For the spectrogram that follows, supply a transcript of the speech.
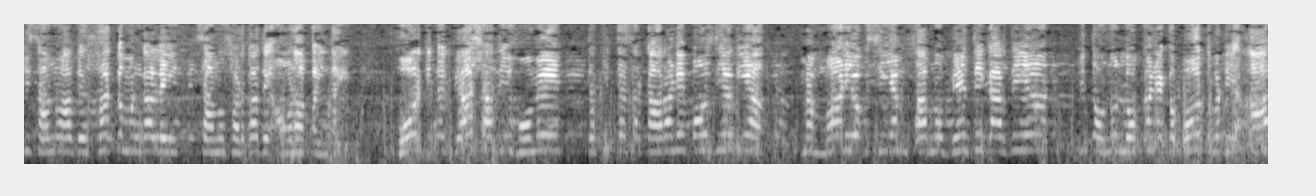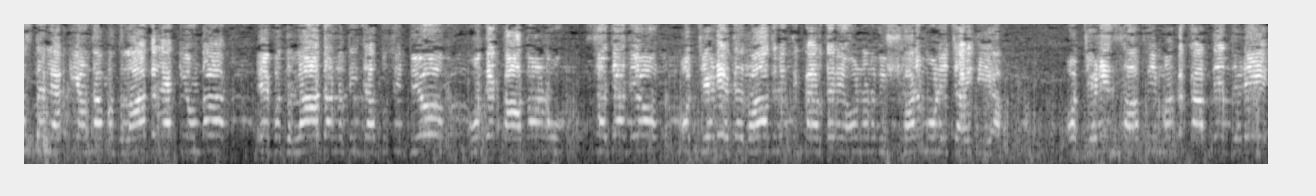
ਕਿ ਸਾਨੂੰ ਆਪਦੇ ਹੱਕ ਮੰਗਣ ਲਈ ਸਾਨੂੰ ਸੜਕਾਂ ਤੇ ਆਉਣਾ ਪੈਂਦਾ ਹੀ। ਹੋਰ ਕਿਤੇ ਵਿਆਹ ਸ਼ਾਦੀ ਹੋਵੇ ਤਾਂ ਕਿਤੇ ਸਰਕਾਰਾਂ ਨਹੀਂ ਪਹੁੰਚਦੀਆਂ ਗਈਆਂ। ਮੈਂ ਮਾਣਯੋਗ ਸੀਐਮ ਸਾਹਿਬ ਨੂੰ ਬੇਨਤੀ ਕਰਦੀ ਆ ਕਿ ਤੁਹਾਨੂੰ ਲੋਕਾਂ ਨੇ ਇੱਕ ਬਹੁਤ ਵੱਡੀ ਆਸ ਤੇ ਲੈ ਕੇ ਆਂਦਾ ਬਦਲਾਅ ਤੇ ਲੈ ਕੇ ਆਉਂਦਾ। ਇਹ ਬਦਲਾਅ ਦਾ ਨਤੀਜਾ ਤੁਸੀਂ ਦਿਓ, ਉਹਦੇ ਕਾਤਲਾਂ ਨੂੰ ਸਜ਼ਾ ਦਿਓ ਔਰ ਜਿਹੜੇ ਤੇ ਰਾਜਨੀਤੀ ਕਰਦੇ ਨੇ, ਉਹਨਾਂ ਨੂੰ ਵੀ ਸ਼ਰਮ ਹੋਣੀ ਚਾਹੀਦੀ ਆ। ਔਰ ਜਿਹੜੇ ਇਨਸਾਫ ਦੀ ਮੰਗ ਕਰਦੇ, ਜਿਹੜੇ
